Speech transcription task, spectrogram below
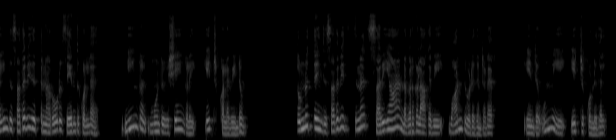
ஐந்து சதவீதத்தினரோடு சேர்ந்து கொள்ள நீங்கள் மூன்று விஷயங்களை ஏற்றுக்கொள்ள வேண்டும். தொண்ணூத்தைந்து சதவீதத்தினர் சரியான நபர்களாகவே வாழ்ந்து விடுகின்றனர் என்ற உண்மையை ஏற்றுக்கொள்ளுதல்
